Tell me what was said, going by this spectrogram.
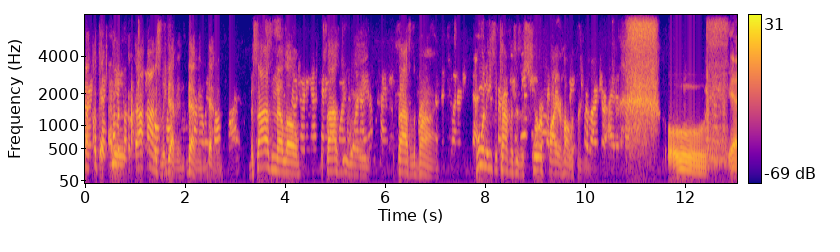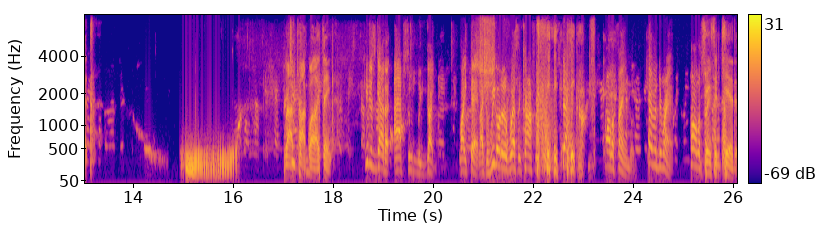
Like, okay, I mean- a- honestly, Devin, Devin, Devin. Besides Melo, besides D Wade, besides LeBron, who in the Eastern Conference is a surefire Hall of Famer? Oh shit! Rob, talk while I think. You just gotta absolutely like like that. Like if we go to the Western Conference, Stephen Hall of Famer, Kevin Durant, Hall of Famer. Jason Kidd.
